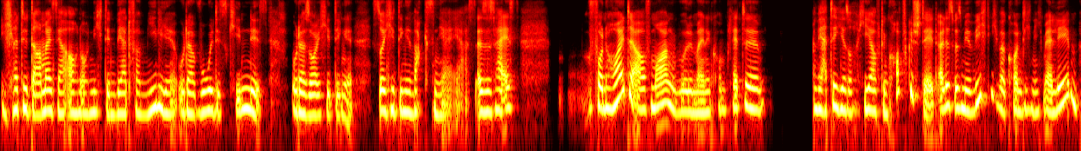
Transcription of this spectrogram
Ich hatte damals ja auch noch nicht den Wert Familie oder Wohl des Kindes oder solche Dinge. Solche Dinge wachsen ja erst. Also das heißt, von heute auf morgen wurde meine komplette Werte hier so hier auf den Kopf gestellt. Alles, was mir wichtig war, konnte ich nicht mehr leben.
